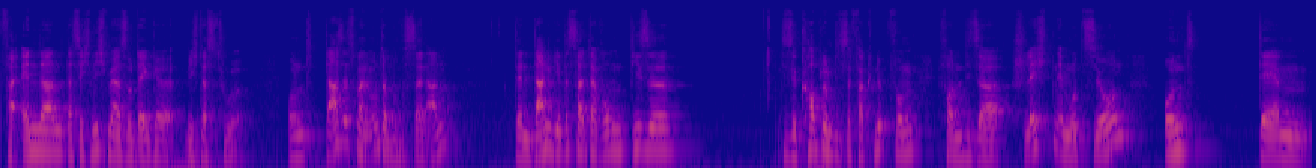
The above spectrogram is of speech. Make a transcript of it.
verändern, dass ich nicht mehr so denke, wie ich das tue. Und da setzt mein Unterbewusstsein an, denn dann geht es halt darum, diese diese Kopplung, diese Verknüpfung von dieser schlechten Emotion und dem,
